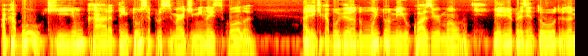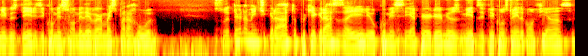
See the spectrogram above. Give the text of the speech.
Acabou que um cara tentou se aproximar de mim na escola. A gente acabou virando muito amigo, quase irmão. Ele me apresentou outros amigos deles e começou a me levar mais para a rua. Sou eternamente grato porque, graças a ele, eu comecei a perder meus medos e fui construindo confiança.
